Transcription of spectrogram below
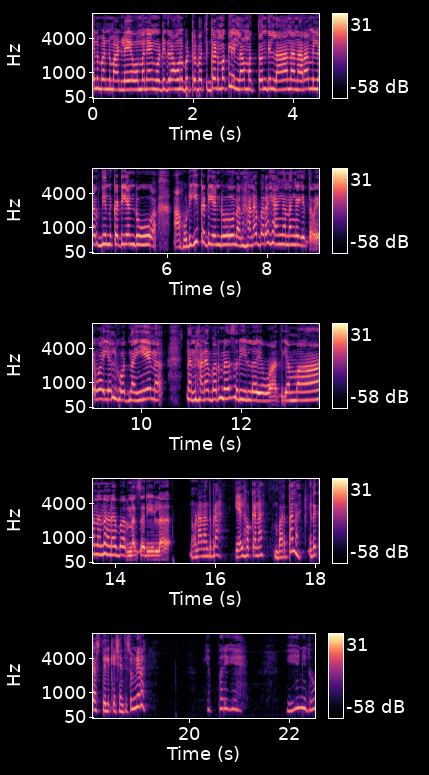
ಏನು ಬಂದು ಮಾಡ್ಲೆ ಯವ್ವ? ಮನ್ಯಾಗ ನೋಡಿದ್ರೆ ಅವನು ಬಿಟ್ರೆ ಮತ್ತೆ ಗಂಡು ಮಕ್ಳಿಲ್ಲ, ಮತ್ತೊಂದಿಲ್ಲ. ನಾನು ಆರಾಮಿಲ್ಲಾರ್ದಿಂದ ಕಟ್ಕೊಂಡು ಆ ಹುಡುಗಿ ಕಟ್ಕೊಂಡು ನನ್ನ ಹಣೆ ಬರ ಹೆಂಗೆ ಅನ್ನಂಗಾಗೈತವ ಯವ ಎಲ್ಲಿ ಹೋದ್ನ ಏನು? ನನ್ನ ಹಣೆ ಬರ್ನ ಸರಿ ಇಲ್ಲ ಯವ್ವ. ಅತ್ತಿಗೆಮ್ಮ ನನ್ನ ಹಣೆ ಬರ್ನ ಸರಿ ಇಲ್ಲ. ನೋಡೋಣ ಅಂತ ಬಿಡ. ಎಲ್ಲಿ ಹೊಕ್ಕನ ಬರ್ತಾನ? ಇದಕ್ಕಷ್ಟು ತೆಲಿಕೆ ಅಂತ ಸುಮ್ಮನೆ ಎಪ್ಪರಿಗೆ ಏನಿದು?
